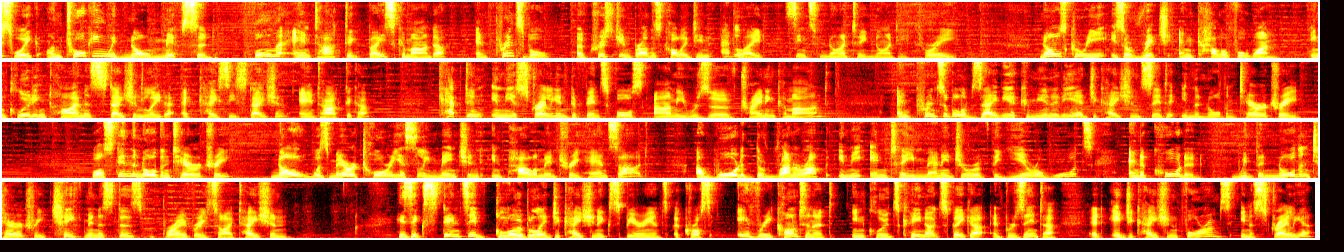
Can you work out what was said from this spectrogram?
This week I'm talking with Noel Mifsud, former Antarctic base commander and principal of Christian Brothers College in Adelaide since 1993. Noel's career is a rich and colourful one, including time as station leader at Casey Station, Antarctica, captain in the Australian Defence Force Army Reserve Training Command, and principal of Xavier Community Education Centre in the Northern Territory. Whilst in the Northern Territory, Noel was meritoriously mentioned in Parliamentary Hansard, awarded the runner up in the NT Manager of the Year Awards, and accorded with the Northern Territory Chief Minister's Bravery Citation. His extensive global education experience across every continent includes keynote speaker and presenter at education forums in Australia,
